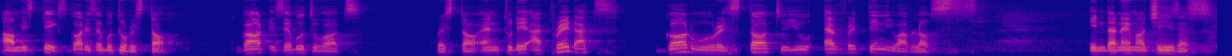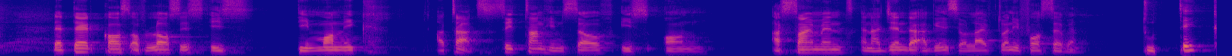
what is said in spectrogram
our mistakes, God is able to restore. God is able to what? Restore. And today I pray that God will restore to you everything you have lost. In the name of Jesus. The third cause of losses is demonic attacks. Satan himself is on assignment and agenda against your life 24 7. to take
